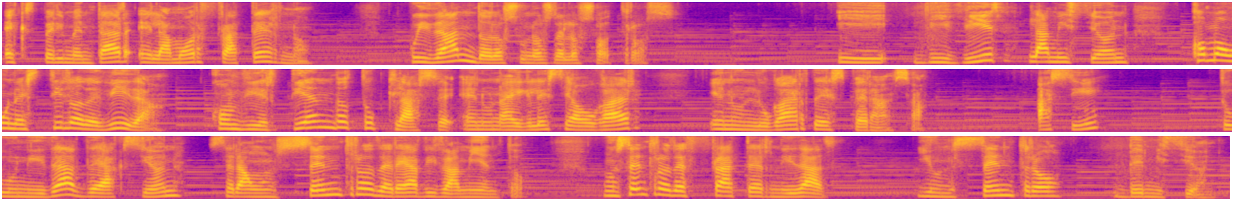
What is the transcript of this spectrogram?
experimentar el amor fraterno, cuidando los unos de los otros. Y vivir la misión como un estilo de vida, convirtiendo tu clase en una iglesia hogar y en un lugar de esperanza. Así, tu unidad de acción será un centro de reavivamiento, un centro de fraternidad y un centro de misión.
